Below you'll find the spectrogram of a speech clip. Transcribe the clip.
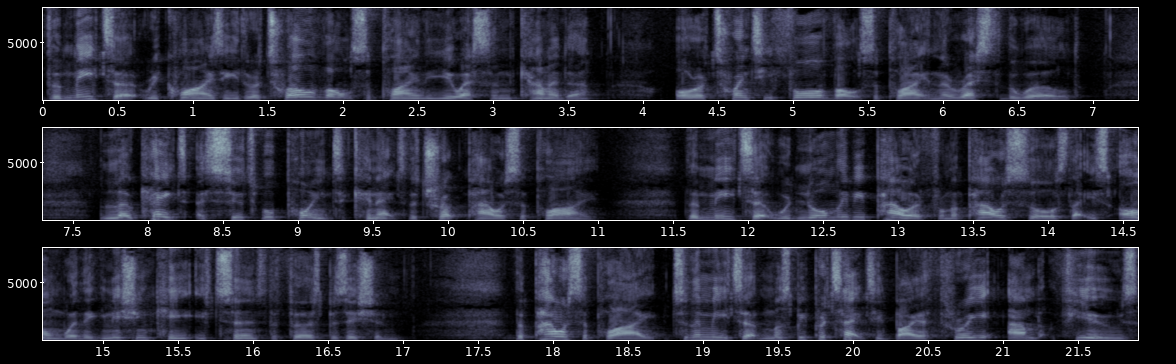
The meter requires either a 12 volt supply in the US and Canada or a 24 volt supply in the rest of the world. Locate a suitable point to connect the truck power supply. The meter would normally be powered from a power source that is on when the ignition key is turned to the first position. The power supply to the meter must be protected by a 3 amp fuse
